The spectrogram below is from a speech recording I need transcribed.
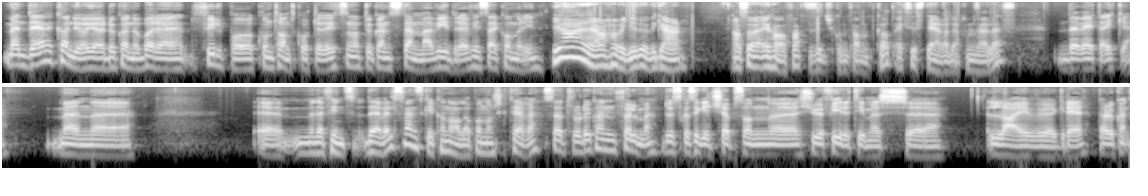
Men det kan du jo gjøre. Du kan jo bare fylle på kontantkortet ditt, sånn at du kan stemme meg videre hvis jeg kommer inn. Ja, ja, herregud, er det gæren? Altså, jeg har faktisk ikke kontantkort. Eksisterer det fremdeles? Det vet jeg ikke. Men uh... Men det finnes Det er vel svenske kanaler på norsk TV, så jeg tror du kan følge med. Du skal sikkert kjøpe sånn eh, 24 timers eh, live-greier, der du kan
